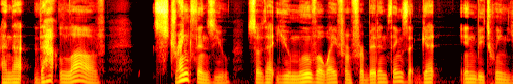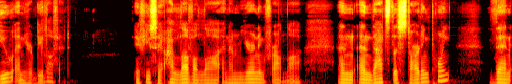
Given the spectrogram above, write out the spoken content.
And that that love strengthens you so that you move away from forbidden things that get in between you and your beloved. If you say, I love Allah and I'm yearning for Allah, and, and that's the starting point, then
